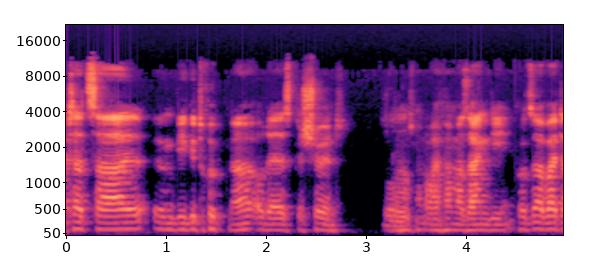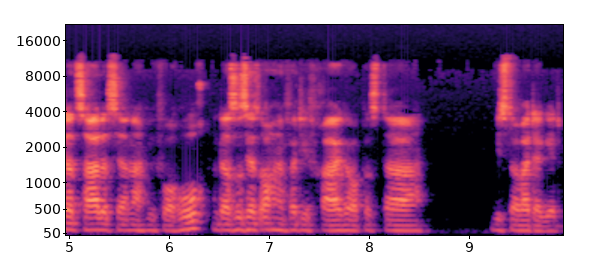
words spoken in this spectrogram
Kurzarbeiterzahl irgendwie gedrückt, ne? Oder ist geschönt. So Ja. muss man auch einfach mal sagen, die Kurzarbeiterzahl ist ja nach wie vor hoch. Und das ist jetzt auch einfach die Frage, ob es da, wie es da weitergeht.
